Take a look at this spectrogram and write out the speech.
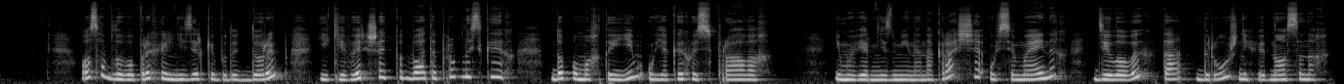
Особливо прихильні зірки будуть до риб, які вирішать подбати про близьких, допомогти їм у якихось справах. Імовірні зміни на краще у сімейних, ділових та дружніх відносинах.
